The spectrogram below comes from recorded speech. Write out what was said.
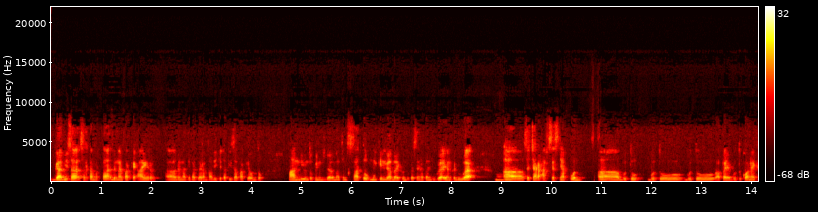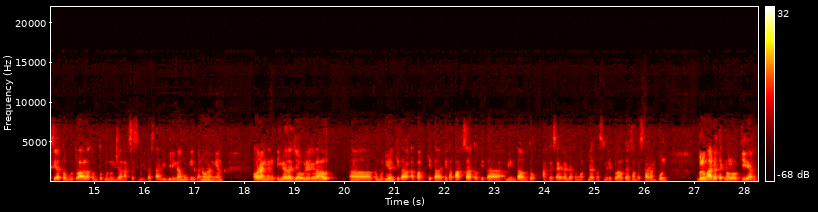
nggak uh, bisa serta-merta dengan pakai air uh, dengan tingkat garam tadi kita bisa pakai untuk mandi, untuk minum segala macam. Satu mungkin nggak baik untuk kesehatan juga. Yang kedua Hmm. uh, secara aksesnya pun uh, butuh butuh butuh apa ya butuh koneksi atau butuh alat untuk menunjang aksesibilitas tadi. Jadi nggak mungkin kan orang Hmm. yang orang yang tinggal jauh dari laut uh, kemudian Hmm. kita apa kita kita paksa atau kita minta untuk akses airnya datang datang sendiri ke laut dan sampai sekarang pun belum ada teknologi yang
